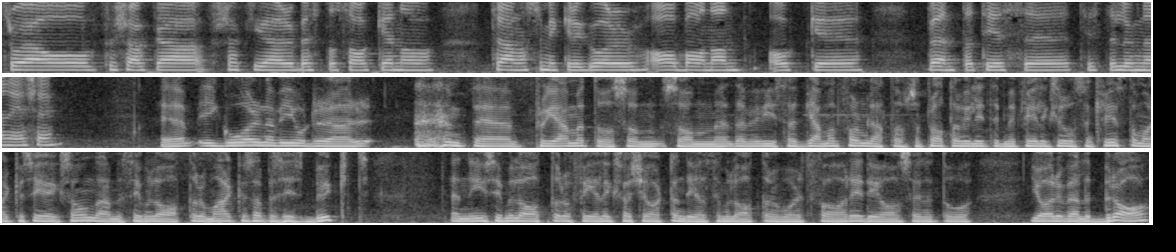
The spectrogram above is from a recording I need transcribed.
tror jag och försöka, försöka göra det bästa av saken. Och träna så mycket det går av banan och eh, vänta tills, eh, tills det lugnar ner sig. Eh, igår när vi gjorde det här programmet då, som, som, där vi visar ett gammalt Formel 1 så pratade vi lite med Felix Rosenqvist och Marcus Eriksson där med simulator. Och Marcus har precis byggt en ny simulator och Felix har kört en del simulator och varit före i det avseendet och gör det väldigt bra.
